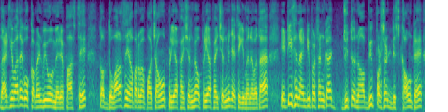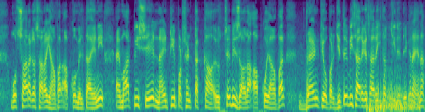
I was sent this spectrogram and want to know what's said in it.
ज़ाहिर सी बात है वो कमेंट भी वो मेरे पास थे। तो अब दोबारा से यहाँ पर मैं पहुँचा हूँ प्रिया फ़ैशन में। और प्रिया फ़ैशन में जैसे कि मैंने बताया 80 से 90 परसेंट का जितना भी परसेंट डिस्काउंट है, वो सारा का सारा यहाँ पर आपको मिलता है। यानी एमआरपी से 90 परसेंट तक का, उससे भी ज़्यादा आपको यहाँ पर ब्रांड के ऊपर, जितने भी सारे के सारे सब चीज़ें देख रहे हैं ना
